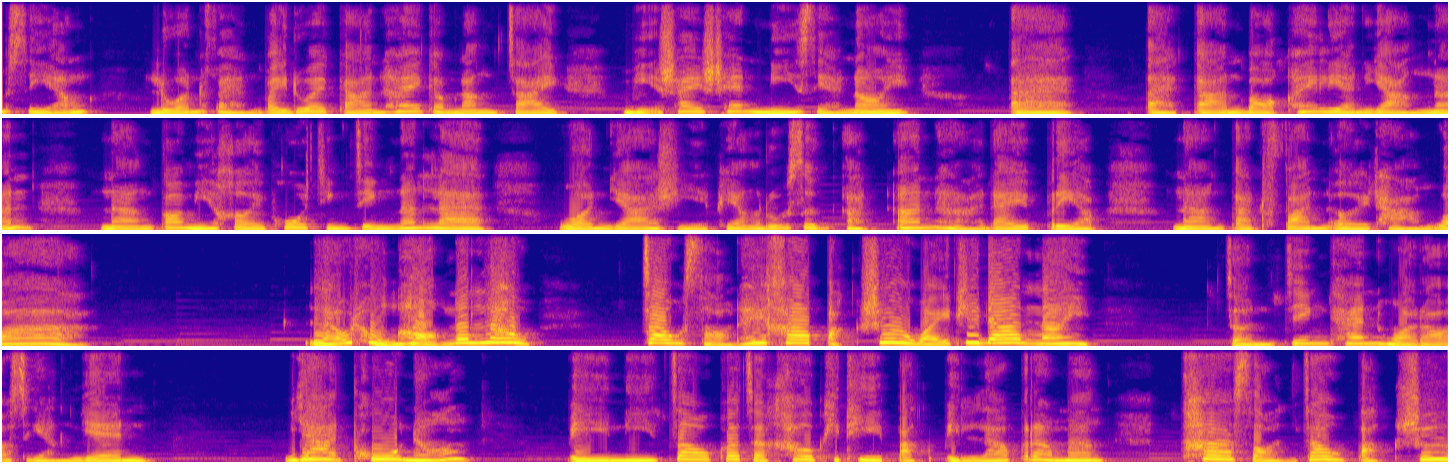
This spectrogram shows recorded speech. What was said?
ำเสียง ล้วนแฝงไปด้วยการให้กำลังใจมิใช่เช่นนี้เสียหน่อย แต่แต่การบอกให้เรียนอย่างนั้น นางก็มิเคยพูดจริง ๆ นั่นแหละวอนยาฉีเพียงรู้สึกอัดอั้นหาได้เปรียบ นางกัดฟันเอ่ยถามว่า แล้วถุงหอมนั่นเล่า เจ้าสอนให้ข้าปักชื่อไว้ที่ด้านใน จนจิ้งแค่นหัวเราะเสียงเย็น ญาติผู้น้อง ปีนี้เจ้าก็จะเข้าพิธีปักปิ่นแล้วกระมังข้าสอนเจ้าปักชื่อ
